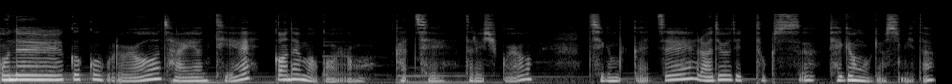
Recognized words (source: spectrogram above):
오늘 끝곡으로요. 자이언티의 꺼내 먹어요. 같이 들으시고요. 지금까지 라디오 디톡스 배경옥이었습니다.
